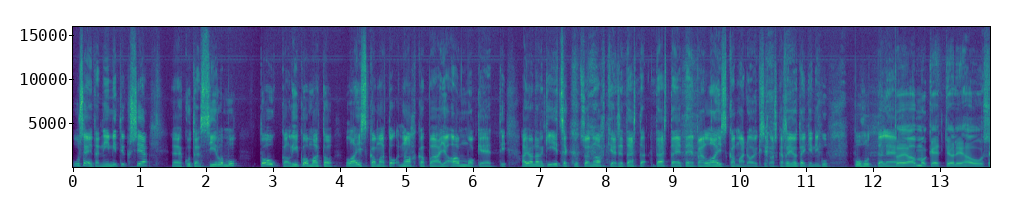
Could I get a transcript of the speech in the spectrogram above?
useita nimityksiä, kuten silmu, toukka, likomato, laiskamato, nahkapää ja ammokeetti. Aion ainakin itse kutsua nahkiaisia tästä, tästä eteenpäin laiskamadoiksi, koska se jotenkin niinku puhuttelee. Toi ammokeetti oli ihan uusi.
